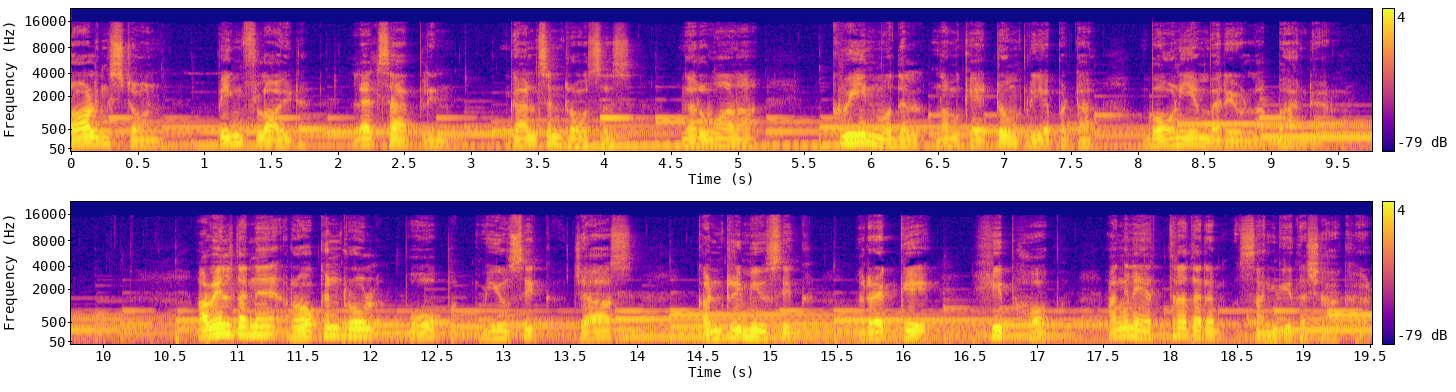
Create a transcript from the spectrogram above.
Rolling Stone Pink Floyd Led Zeppelin Guns and Roses Nirvana Queen മുതൽ നമുക്ക് ഏറ്റവും പ്രിയപ്പെട്ട ബോണിയം വരെയുള്ള ബാൻഡുകൾ. അവയിൽ തന്നെ rock and roll pop music jazz country music reggae hip hop അങ്ങനെ എത്ര തരം സംഗീത ശാഖകൾ.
